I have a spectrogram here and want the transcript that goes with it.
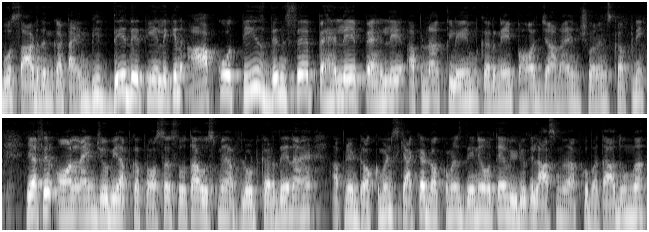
वो साठ दिन का टाइम भी दे देती है, लेकिन आपको तीस दिन से पहले पहले अपना क्लेम करने पहुँच जाना है इंश्योरेंस कंपनी या फिर ऑनलाइन जो भी आपका प्रोसेस होता है, उसमें अपलोड कर देना है। अपने डॉक्यूमेंट्स क्या क्या डॉक्यूमेंट्स देने होते हैं वीडियो के लास्ट में आपको बता दूँगा।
